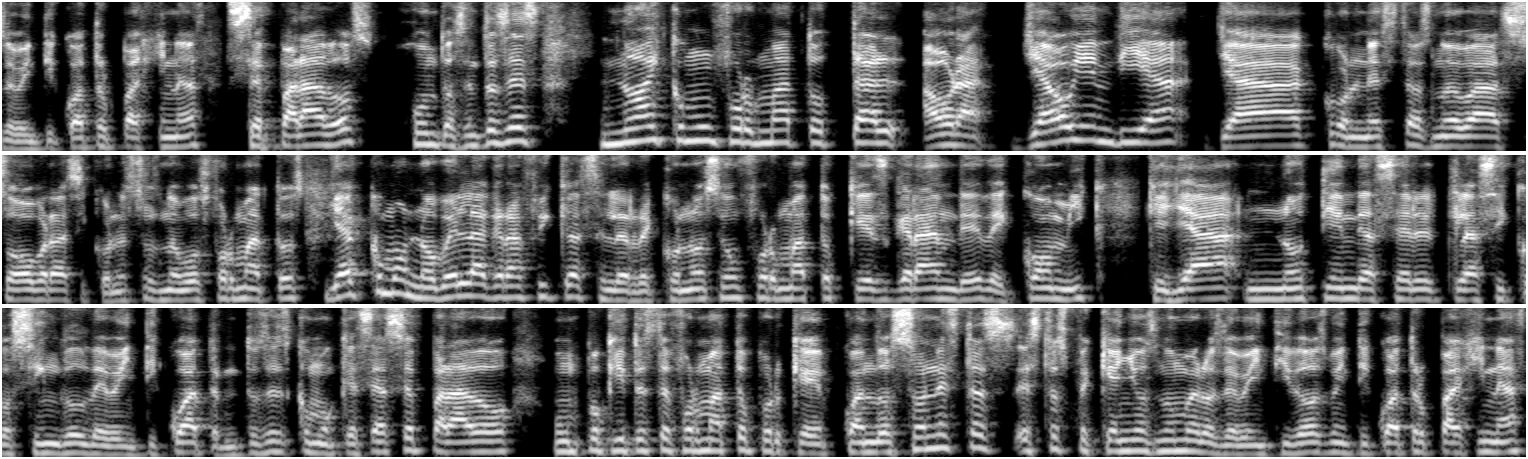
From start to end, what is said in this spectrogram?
de 24 páginas separados juntos. Entonces, no hay como un formato tal. Ahora, ya hoy en día, ya con estas nuevas obras y con estos nuevos formatos, ya como novela gráfica se le reconoce un formato que es grande de cómic, que ya no tiende a ser el clásico single de 24. Entonces, como que se ha separado un poquito este formato porque cuando son estas, estos pequeños números de 22, 24 páginas,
